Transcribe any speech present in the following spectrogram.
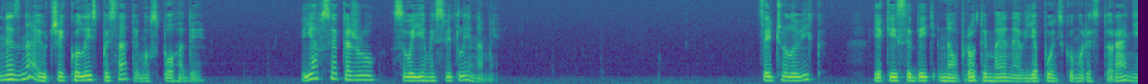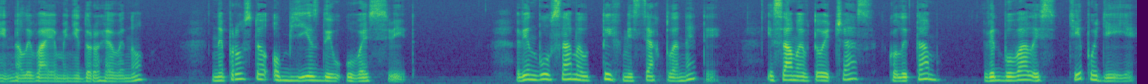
Не знаю, чи колись писатиму спогади. Я все кажу своїми світлинами. Цей чоловік, який сидить навпроти мене в японському ресторані і наливає мені дороге вино, не просто об'їздив увесь світ. Він був саме в тих місцях планети, і саме в той час, коли там відбувались ті події,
